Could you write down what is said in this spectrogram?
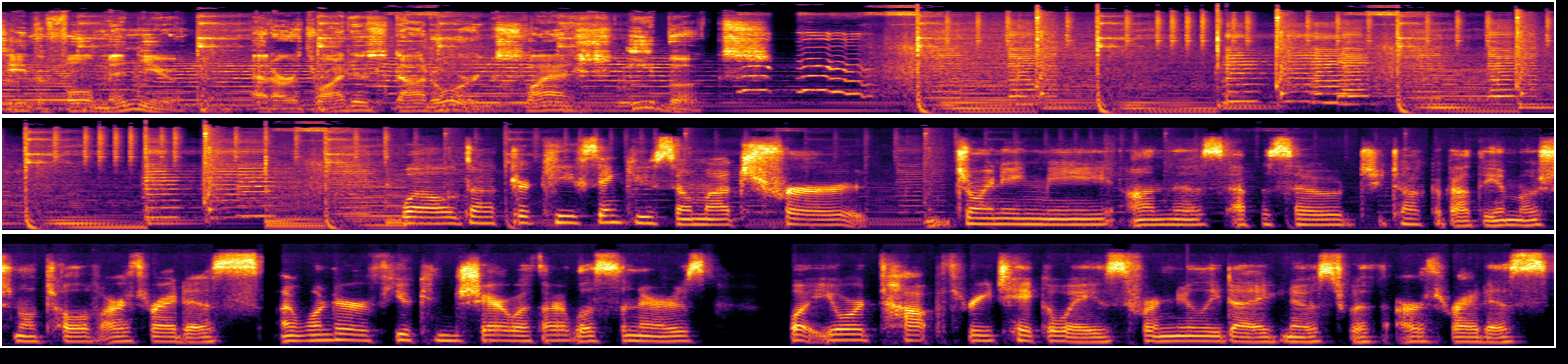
See the full menu at arthritis.org slash ebooks. Well, Dr. Keefe, thank you so much for joining me on this episode to talk about the emotional toll of arthritis. I wonder if you can share with our listeners what your top three takeaways for newly diagnosed with arthritis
